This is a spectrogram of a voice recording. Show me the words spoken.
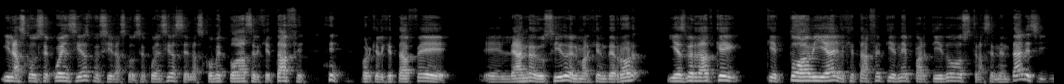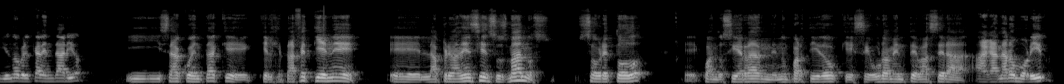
y las consecuencias, pues sí, las consecuencias se las come todas el Getafe, porque el Getafe eh, le han reducido el margen de error y es verdad que, que todavía el Getafe tiene partidos trascendentales y, uno ve el calendario y, se da cuenta que, el Getafe tiene eh, la permanencia en sus manos, sobre todo eh, cuando cierran en un partido que seguramente va a ser a ganar o morir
